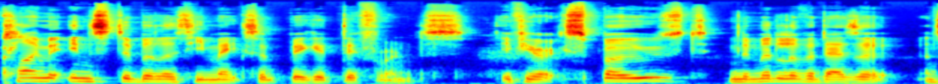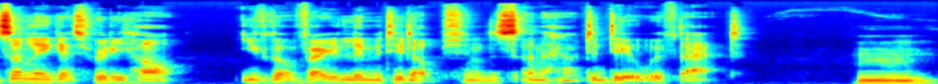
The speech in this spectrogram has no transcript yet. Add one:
climate instability makes a bigger difference. If you're exposed in the middle of a desert and suddenly it gets really hot, you've got very limited options on how to deal with that. Hmm.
